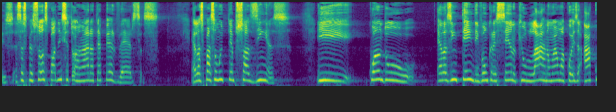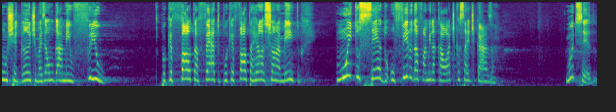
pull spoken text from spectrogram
isso. Essas pessoas podem se tornar até perversas. Elas passam muito tempo sozinhas. E quando elas entendem, vão crescendo, que o lar não é uma coisa aconchegante, mas é um lugar meio frio, porque falta afeto, porque falta relacionamento. Muito cedo, o filho da família caótica sai de casa. Muito cedo.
